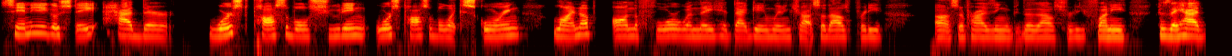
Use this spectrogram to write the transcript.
San Diego State had their worst possible shooting, worst possible like scoring lineup on the floor when they hit that game winning shot. So that was pretty uh, surprising. That that was pretty funny because they had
